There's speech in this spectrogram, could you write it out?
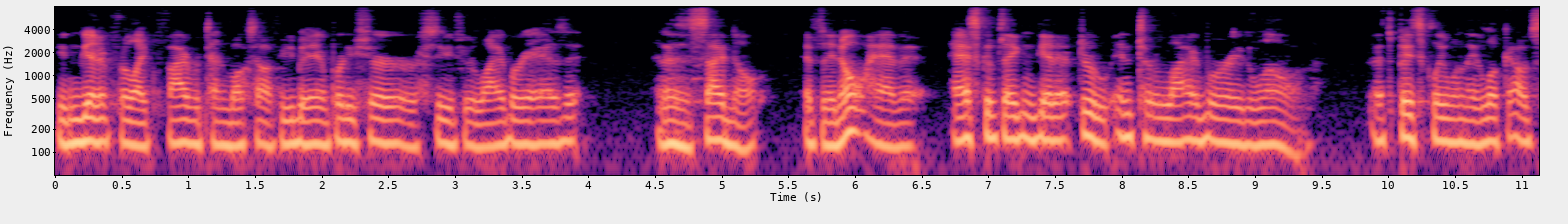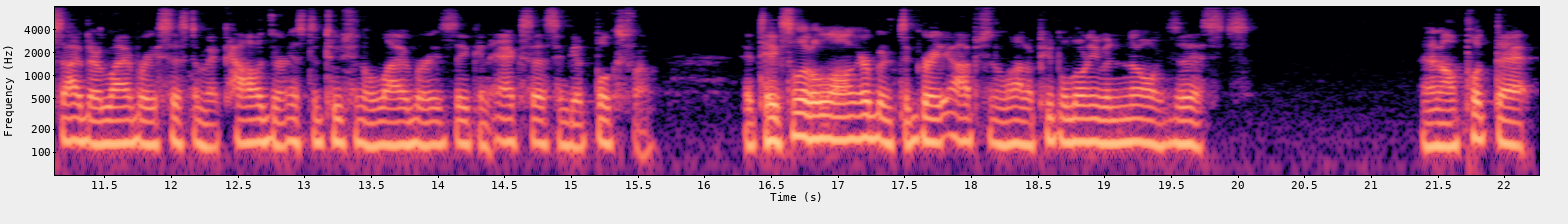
You can get it for like five or ten bucks off eBay, I'm pretty sure, or see if your library has it. And as a side note, if they don't have it, Ask if they can get it through interlibrary loan. That's basically when they look outside their library system at college or institutional libraries they can access and get books from. It takes a little longer, but it's a great option a lot of people don't even know exists. And I'll put that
